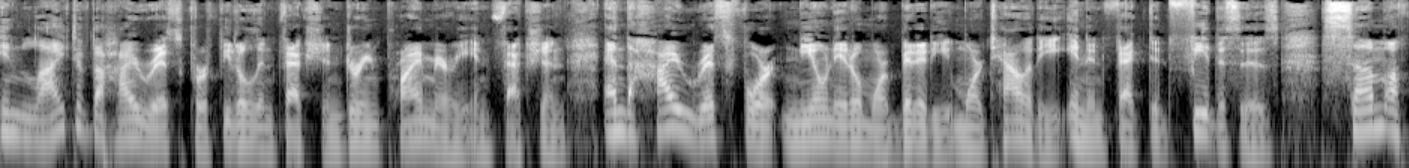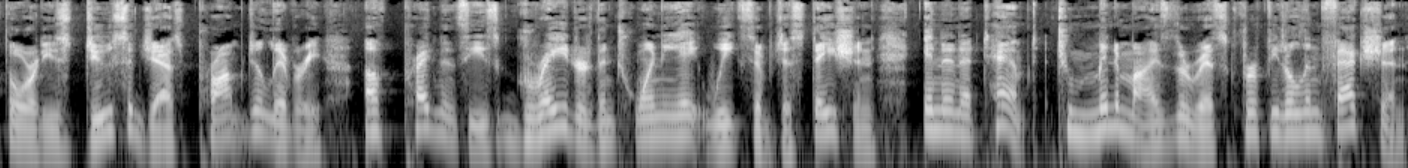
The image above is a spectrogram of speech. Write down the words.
In light of the high risk for fetal infection during primary infection and the high risk for neonatal morbidity mortality in infected fetuses, some authorities do suggest prompt delivery of pregnancies greater than 28 weeks of gestation in an attempt to minimize the risk for fetal infection.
